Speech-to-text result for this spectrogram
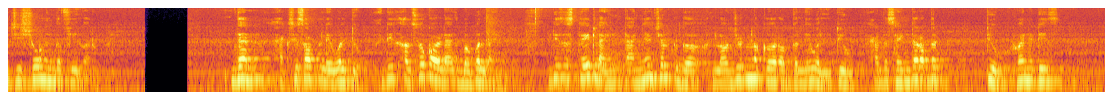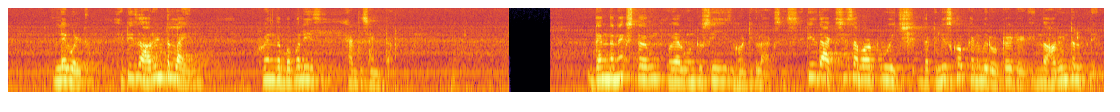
which is shown in the figure. Then axis of level tube. It is also called as bubble line. It is a straight line tangential to the longitudinal curve of the level tube at the center of the tube when it is leveled. It is a horizontal line when the bubble is at the center. Then the next term we are going to see is vertical axis. It is the axis about which the telescope can be rotated in the horizontal plane.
